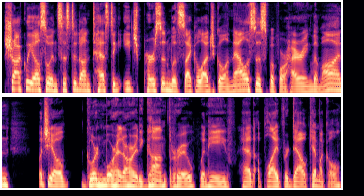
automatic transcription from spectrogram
Shockley also insisted on testing each person with psychological analysis before hiring them on, which, you know, Gordon Moore had already gone through when he had applied for Dow Chemical.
